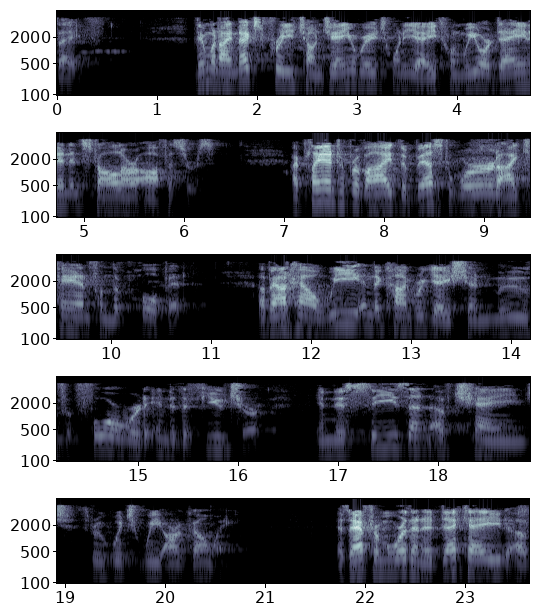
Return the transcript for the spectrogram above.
faith. Then, when I next preach on January 28th, when we ordain and install our officers, I plan to provide the best word I can from the pulpit about how we in the congregation move forward into the future in this season of change through which we are going as after more than a decade of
